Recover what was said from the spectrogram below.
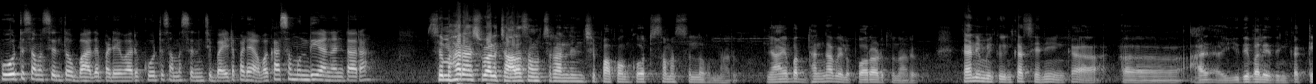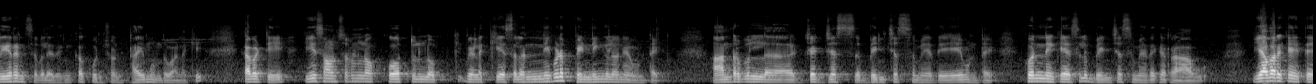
కోర్టు సమస్యలతో బాధపడేవారు కోర్టు సమస్యల నుంచి బయటపడే అవకాశం ఉంది అని అంటారా సింహరాశి వాళ్ళు చాలా సంవత్సరాల నుంచి పాపం కోర్టు సమస్యల్లో ఉన్నారు. న్యాయబద్ధంగా వీళ్ళు పోరాడుతున్నారు. కానీ మీకు ఇంకా శని ఇంకా ఇది ఇవ్వలేదు ఇంకా క్లియరెన్స్ ఇవ్వలేదు ఇంకా కొంచెం టైం ఉంది వాళ్ళకి. కాబట్టి ఈ సంవత్సరంలో కోర్టుల్లో వీళ్ళ కేసులన్నీ కూడా పెండింగ్లోనే ఉంటాయి. ఆనరబుల్ జడ్జెస్ బెంచెస్ మీదే ఉంటాయి. కొన్ని కేసులు బెంచెస్ మీదకి రావు. ఎవరికైతే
